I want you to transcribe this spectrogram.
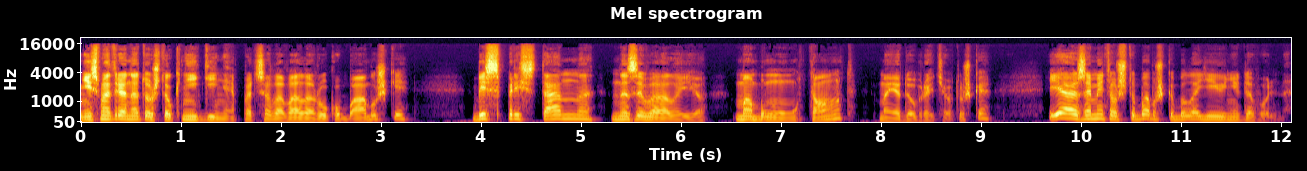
Несмотря на то, что княгиня поцеловала руку бабушки, беспрестанно называла ее «мамбон тант», моя добрая тетушка, я заметил, что бабушка была ею недовольна.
